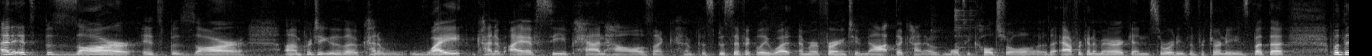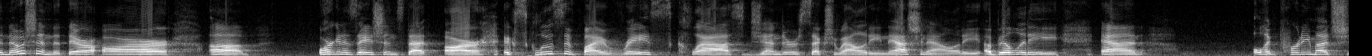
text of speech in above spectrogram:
and it's bizarre. It's bizarre. Um, particularly the kind of white, kind of IFC panhouse, like kind of specifically what I'm referring to, not the kind of multicultural, or the African American sororities and fraternities, but the, but the notion that there are um, organizations that are exclusive by race, class, gender, sexuality, nationality, ability, and like pretty much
